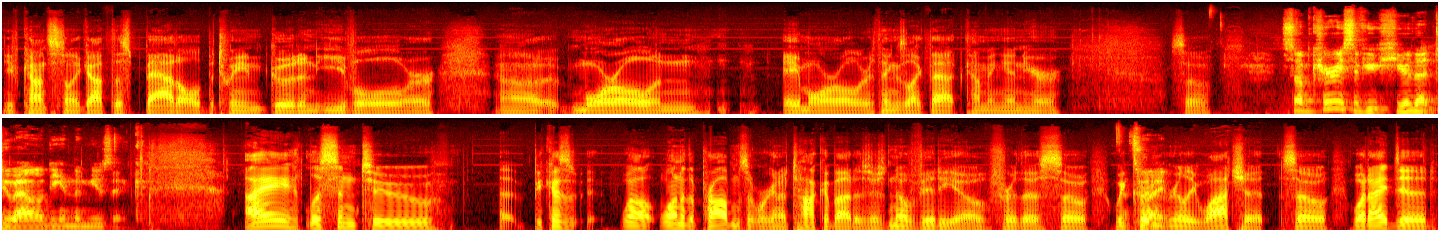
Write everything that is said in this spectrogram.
You've constantly got this battle between good and evil or uh, moral and amoral or things like that coming in here. So, so I'm curious if you hear that duality in the music. I listen to uh, because well, one of the problems that we're going to talk about is there's no video for this, so we That's couldn't right. really watch it. So what I did,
